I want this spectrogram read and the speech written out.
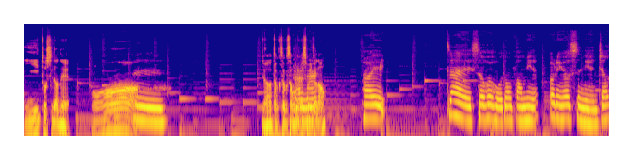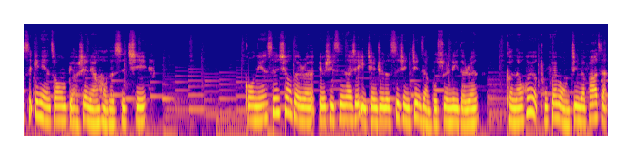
いい年だね。ああ、嗯，じゃあ、タクタクさんお願いしてもいいかな嗨，在社会活动方面，二零二四年将是一年中表现良好的时期。狗年生肖的人，尤其是那些以前觉得事情进展不顺利的人，可能会有突飞猛进的发展。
